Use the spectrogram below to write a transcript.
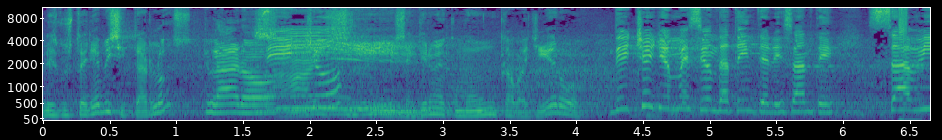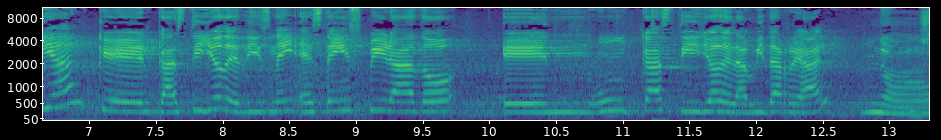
¿Les gustaría visitarlos? Claro. De hecho, Sí, sentirme como un caballero. de hecho yo me sé un dato interesante. ¿Sabían que el castillo de Disney está inspirado en un castillo de la vida real? No. ¿En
